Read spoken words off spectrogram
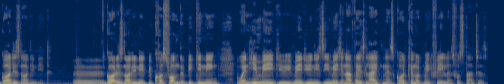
God is not in it. Mm. God is not in it because from the beginning, when He made you, He made you in His image and after His likeness. God cannot make failures for starters.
